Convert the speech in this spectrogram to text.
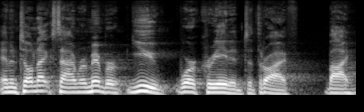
And until next time, remember, you were created to thrive. Bye.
